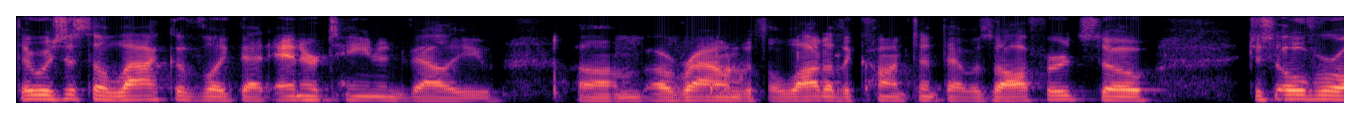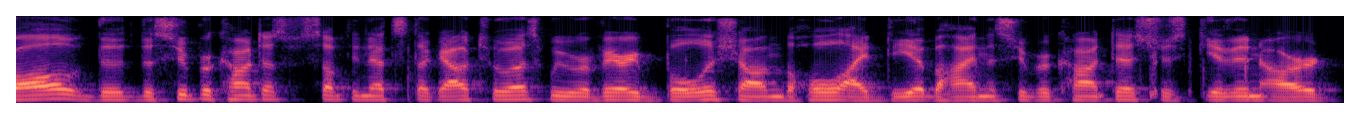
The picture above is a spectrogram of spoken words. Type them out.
there was just a lack of like that entertainment value um, around with a lot of the content that was offered. So just overall the the super contest was something that stuck out to us. We were very bullish on the whole idea behind the super contest just given our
